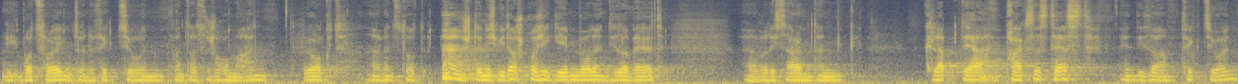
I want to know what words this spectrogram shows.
wie überzeugend so eine Fiktion, fantastischer Roman wirkt. Wenn es dort ständig Widersprüche geben würde in dieser Welt, würde ich sagen, dann klappt der Praxistest in dieser Fiktion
